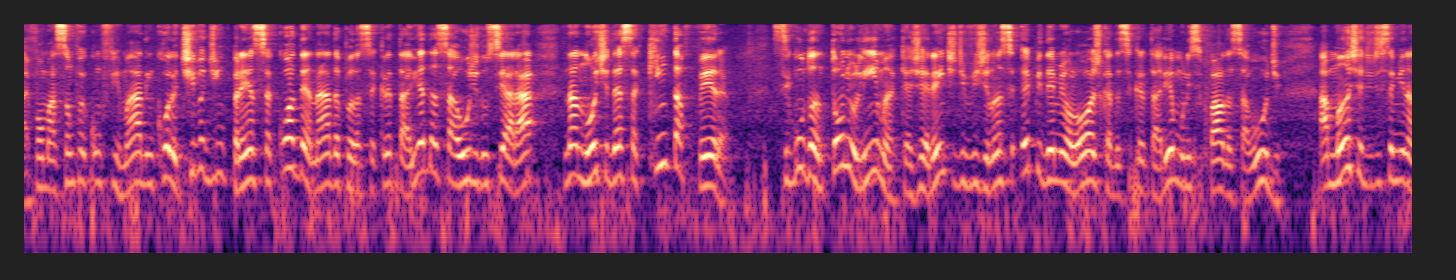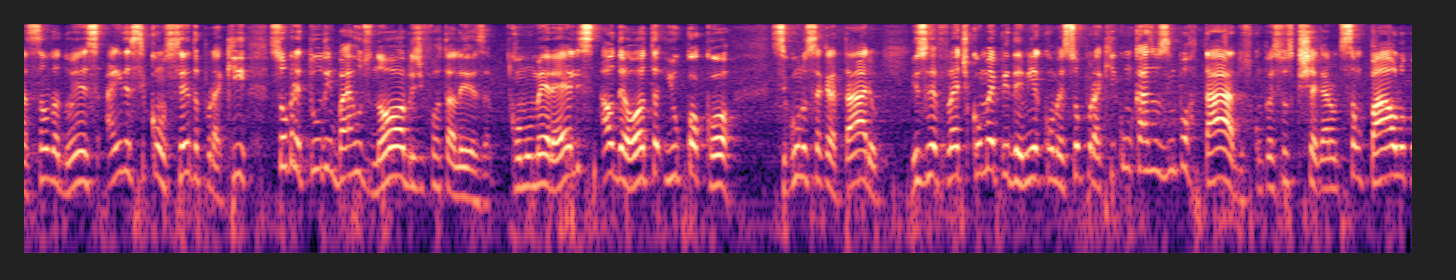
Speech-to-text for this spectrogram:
A informação foi confirmada em coletiva de imprensa coordenada pela Secretaria da Saúde do Ceará na noite dessa quinta-feira. Segundo Antônio Lima, que é gerente de vigilância epidemiológica da Secretaria Municipal da Saúde, a mancha de disseminação da doença ainda se concentra por aqui, sobretudo em bairros nobres de Fortaleza, como Meirelles, Aldeota e o Cocó Segundo o secretário, isso reflete como a epidemia começou por aqui com casos importados, com pessoas que chegaram de São Paulo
